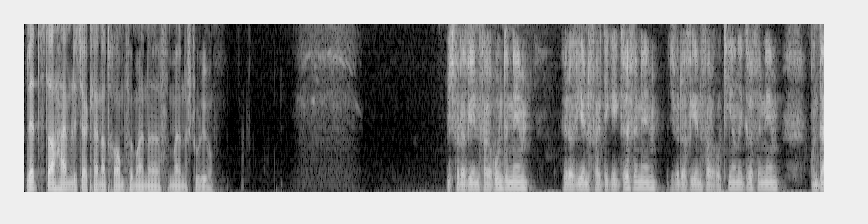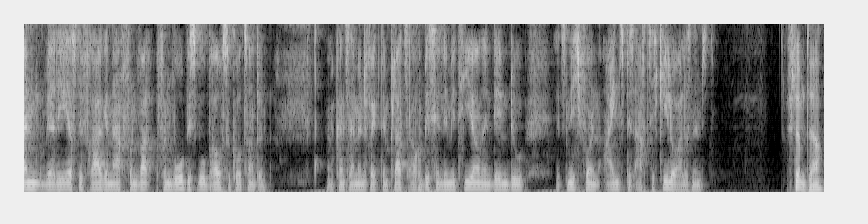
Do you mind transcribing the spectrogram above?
letzter heimlicher kleiner Traum für meine, für meine Studio. Ich würde auf jeden Fall Runde nehmen. Ich würde auf jeden Fall dicke Griffe nehmen. Ich würde auf jeden Fall rotierende Griffe nehmen. Und dann wäre die erste Frage nach, von, von wo bis wo brauchst du Kurzhanteln? Dann kannst du im Endeffekt den Platz auch ein bisschen limitieren, indem du jetzt nicht von 1 bis 80 Kilo alles nimmst. Stimmt, ja.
